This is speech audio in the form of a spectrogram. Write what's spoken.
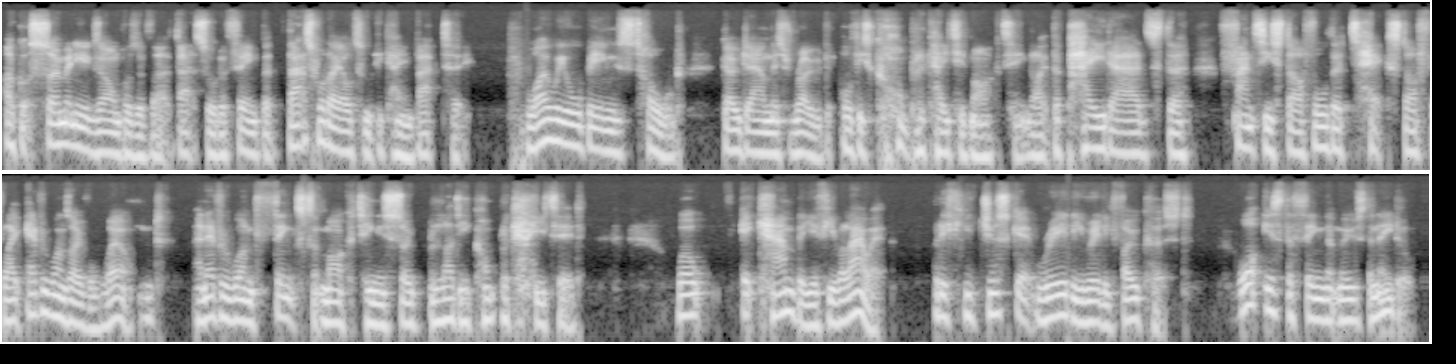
I've got so many examples of that, that sort of thing, but that's what I ultimately came back to. Why are we all being told go down this road, all this complicated marketing, like the paid ads, the fancy stuff, all the tech stuff? Like everyone's overwhelmed and everyone thinks that marketing is so bloody complicated. Well, it can be if you allow it. But if you just get really, really focused, what is the thing that moves the needle?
